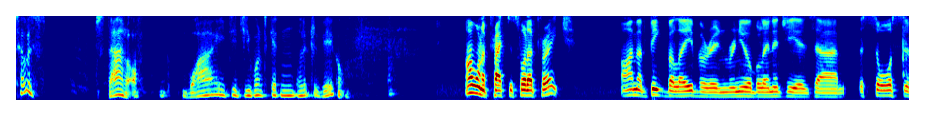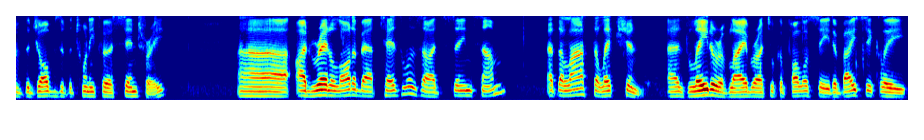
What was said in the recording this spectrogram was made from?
tell us, start off, why did you want to get an electric vehicle? I want to practice what I preach. I'm a big believer in renewable energy as uh, the source of the jobs of the 21st century. Uh, I'd read a lot about Teslas, I'd seen some. At the last election, as leader of Labor, I took a policy to basically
